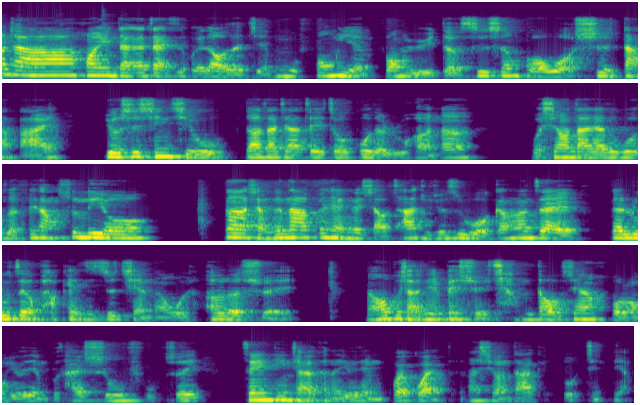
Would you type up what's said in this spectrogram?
中茶，欢迎大家再次回到我的节目《风言风语的是生活》，我是大白，又是星期五，不知道大家这一周过得如何呢？我希望大家都过得非常顺利哦。那想跟大家分享一个小插曲，就是我刚刚在在录这个 podcast 之前呢，我喝了水，然后不小心被水呛到，现在喉咙有点不太舒服，所以声音听起来可能有点怪怪的。那希望大家可以多见谅。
